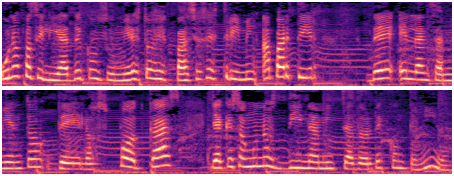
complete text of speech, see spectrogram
una facilidad de consumir estos espacios de streaming a partir del lanzamiento de los podcasts, ya que son unos dinamizadores de contenido.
